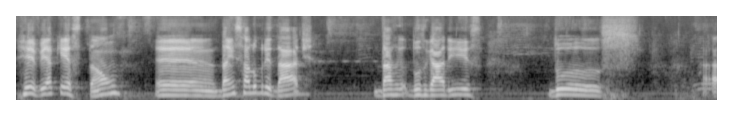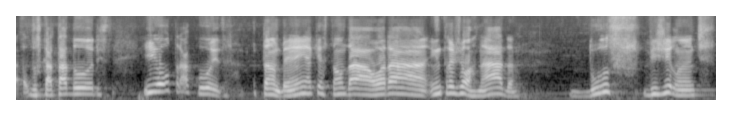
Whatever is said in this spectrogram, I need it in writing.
rever a questão é, da insalubridade da, dos garis, dos, dos catadores. E outra coisa, também a questão da hora intrajornada dos vigilantes,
